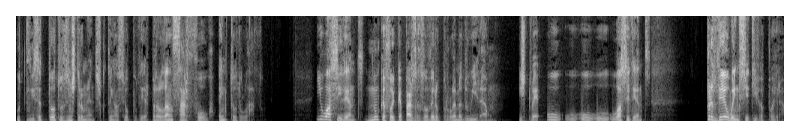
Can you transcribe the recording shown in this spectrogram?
utiliza todos os instrumentos que tem ao seu poder para lançar fogo em todo o lado. E o Ocidente nunca foi capaz de resolver o problema do Irão. Isto é, o, o, o, o Ocidente perdeu a iniciativa Irão.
